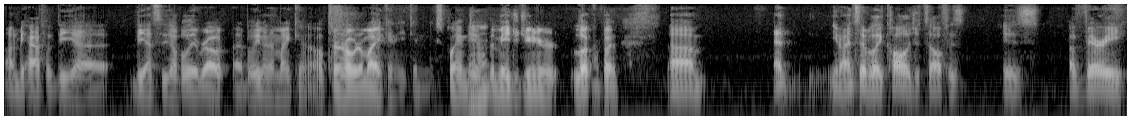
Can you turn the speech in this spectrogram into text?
on behalf of the uh, the NCAA route, I believe, and then Mike can I'll turn it over to Mike and he can explain the mm-hmm. the major junior look. Okay. But um, and you know NCAA college itself is is a very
